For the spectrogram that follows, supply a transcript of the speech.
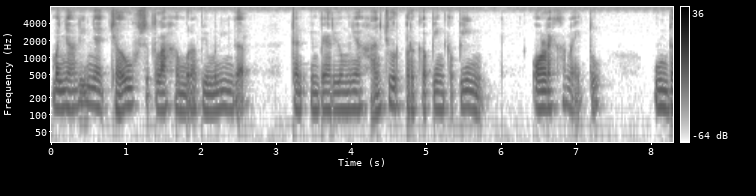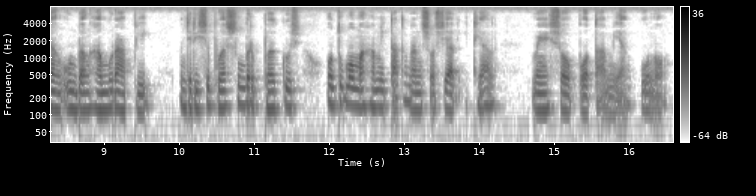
menyalinya jauh setelah Hammurabi meninggal dan imperiumnya hancur berkeping-keping. Oleh karena itu, Undang-Undang Hammurabi menjadi sebuah sumber bagus untuk memahami tatanan sosial ideal Mesopotamia kuno.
